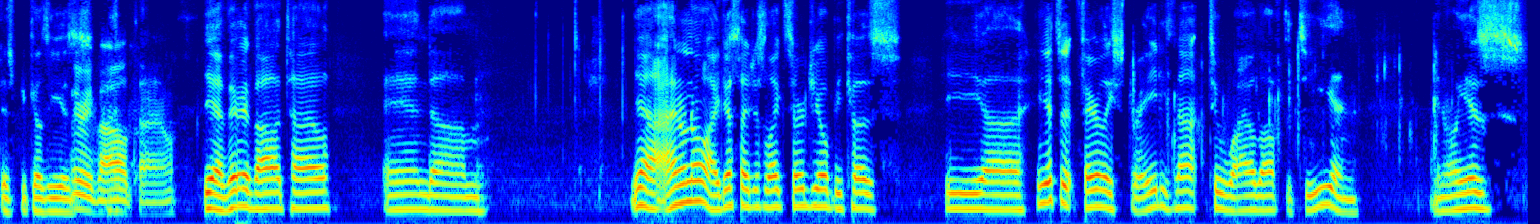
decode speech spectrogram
just because he is very volatile. Yeah, very volatile, and um, yeah, I don't know. I guess I just like Sergio because he uh, he hits it fairly straight. He's not too wild off the tee, and you know he is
